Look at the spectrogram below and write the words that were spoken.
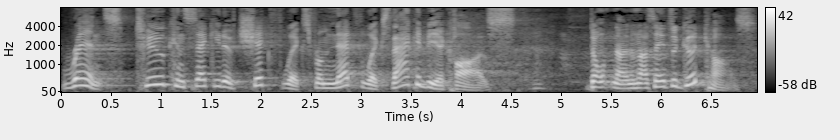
rents two consecutive chick flicks from Netflix, that could be a cause. Don't, I'm not saying it's a good cause.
